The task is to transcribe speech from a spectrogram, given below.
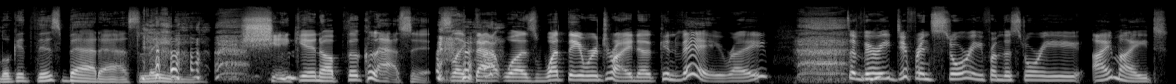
look at this badass lady shaking up the classics. Like that was what they were trying to convey, right? It's a mm-hmm. very different story from the story I might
